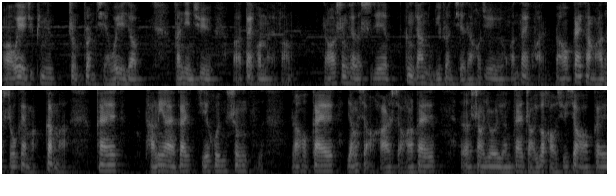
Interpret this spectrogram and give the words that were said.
啊，我也去拼命挣赚钱，我也要赶紧去啊贷款买房，然后剩下的时间更加努力赚钱，然后去还贷款，然后该干嘛的时候干嘛干嘛，该谈恋爱该结婚生子，然后该养小孩，小孩该呃上幼儿园，该找一个好学校，该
